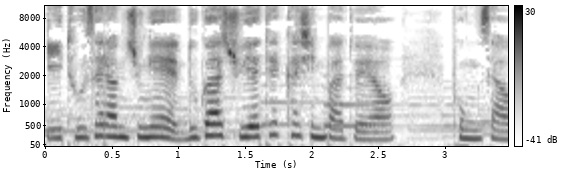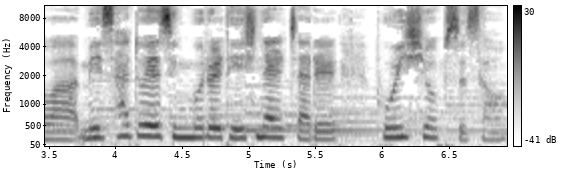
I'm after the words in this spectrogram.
이 두 사람 중에 누가 주의 택하신 바 되어 봉사와 및 사도의 직무를 대신할 자를 보이시옵소서.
